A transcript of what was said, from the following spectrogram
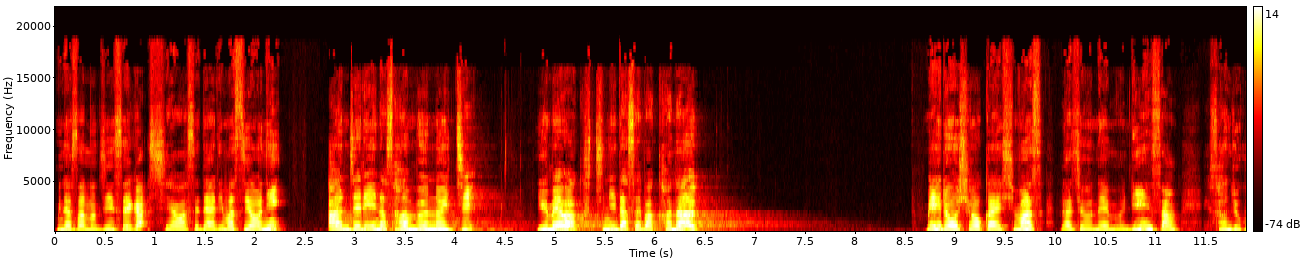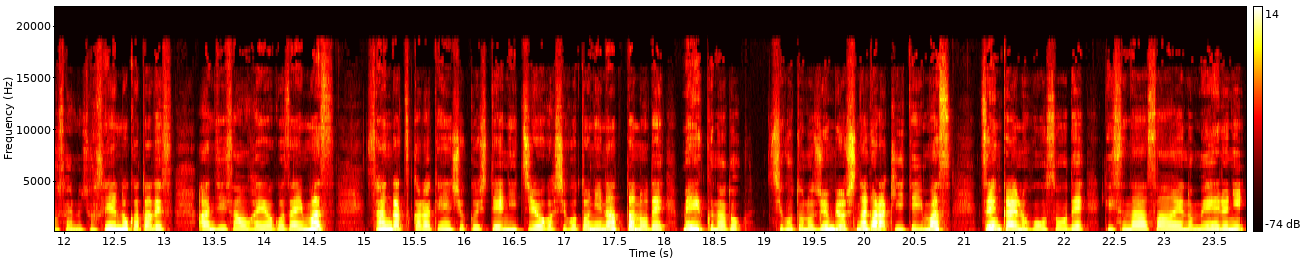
皆さんの人生が幸せでありますように。アンジェリーナ3分の1。夢は口に出せば叶う。メールを紹介します。ラジオネームリンさん。35歳の女性の方です。アンジーさんおはようございます。3月から転職して日曜が仕事になったので、メイクなど仕事の準備をしながら聞いています。前回の放送でリスナーさんへのメールに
